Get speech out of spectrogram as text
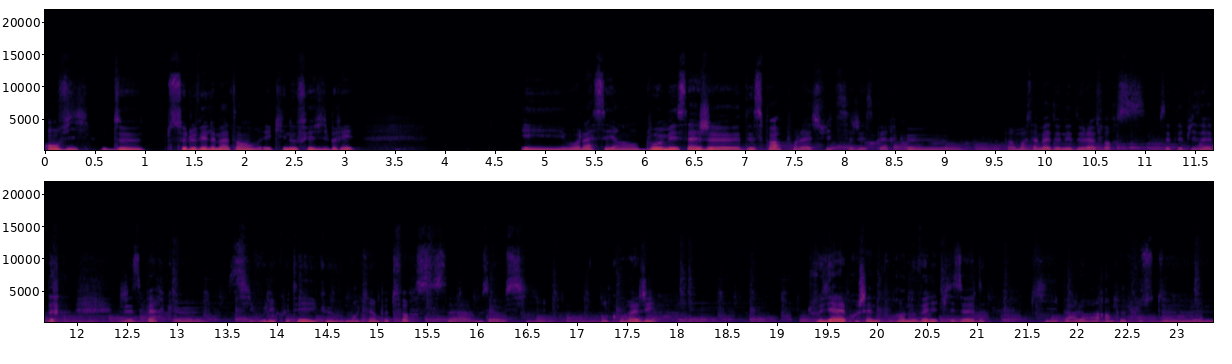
envie de se lever le matin et qui nous fait vibrer. Et voilà, c'est un beau message euh, d'espoir pour la suite. J'espère que... Enfin, moi, ça m'a donné de la force, cet épisode. J'espère que si vous l'écoutez et que vous manquez un peu de force, ça vous a aussi encouragé. Je vous dis à la prochaine pour un nouvel épisode qui parlera un peu plus de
